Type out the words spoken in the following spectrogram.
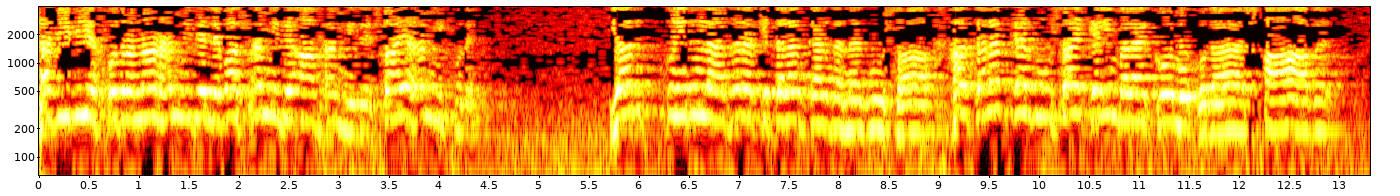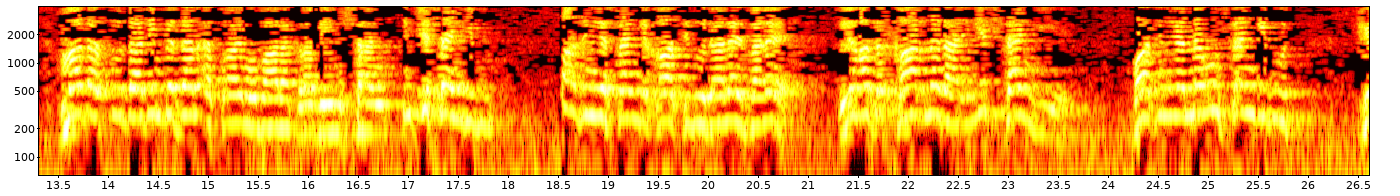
طبیبی خود را نان هم میده لباس هم میده آب هم میده سایه هم می‌کنه یاد کنید اون لحظه را که طلب کردن از موسی. ها طلب کرد موسی کلیم برای قوم خداش آب. ما دستور دادیم بزن اسرای مبارک را به این سنگ. این چه سنگی بود؟ بعضی میگه سنگ خاصی بود. علیه بله. لحاظ کار نداریم. یک سنگیه. بعضی میگه نه اون سنگی بود. که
